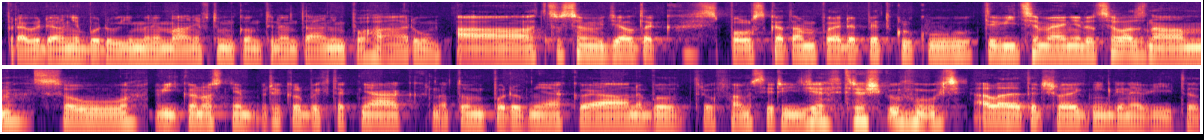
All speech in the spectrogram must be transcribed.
pravidelně bodují minimálně v tom kontinentálním poháru. A co jsem viděl, tak z Polska tam pojede pět kluků, ty víceméně docela znám, jsou výkonnostně, řekl bych tak nějak na tom podobně jako já, nebo troufám si říct, že trošku hůř, ale to člověk nikdy neví. To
